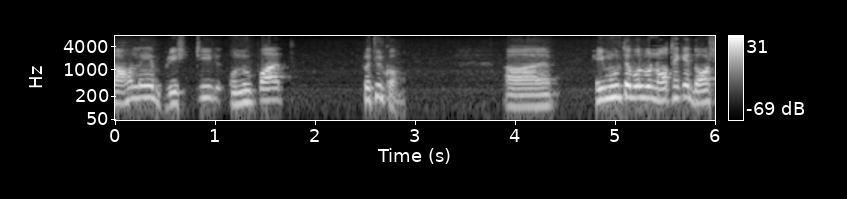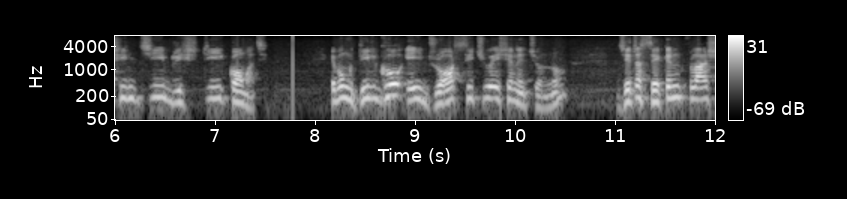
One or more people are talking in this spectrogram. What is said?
তাহলে বৃষ্টির অনুপাত প্রচুর কম। এই মুহূর্তে বলব ন থেকে দশ ইঞ্চি বৃষ্টি কম আছে। এবং দীর্ঘ এই ড্রট সিচুয়েশনের জন্য যেটা সেকেন্ড ফ্লাশ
